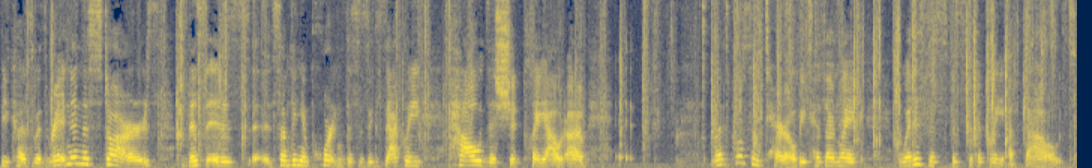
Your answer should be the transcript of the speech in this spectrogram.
because with written in the stars, this is something important. This is exactly how this should play out. Um, let's pull some tarot because I'm like, what is this specifically about?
